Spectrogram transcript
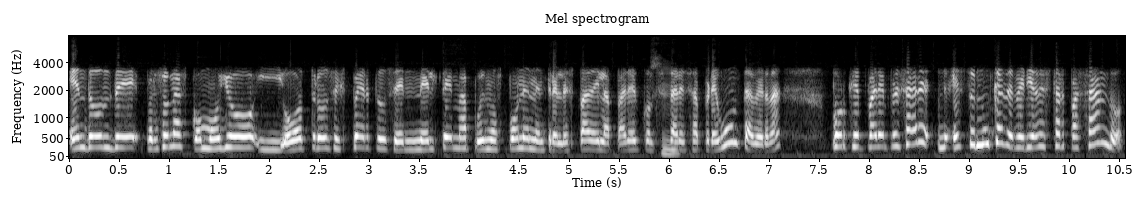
en donde personas como yo y otros expertos en el tema pues nos ponen entre la espada y la pared contestar esa pregunta, ¿verdad? Porque para empezar, esto nunca debería de estar pasando.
